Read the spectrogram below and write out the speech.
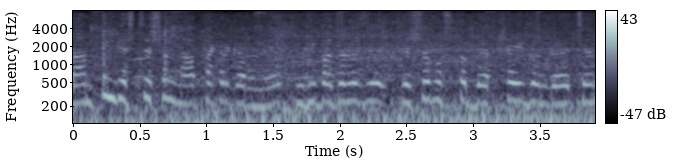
ডাম্পিং স্টেশন না থাকার কারণে জুড়ি বাজারে যে যে সমস্ত ব্যবসায়ীগণ রয়েছেন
